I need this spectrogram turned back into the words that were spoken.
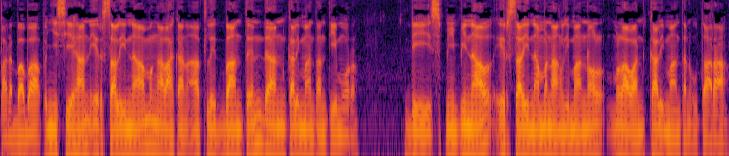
Pada babak penyisihan, Irsalina mengalahkan atlet Banten dan Kalimantan Timur. Di semifinal, Irsalina menang 5-0 melawan Kalimantan Utara.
